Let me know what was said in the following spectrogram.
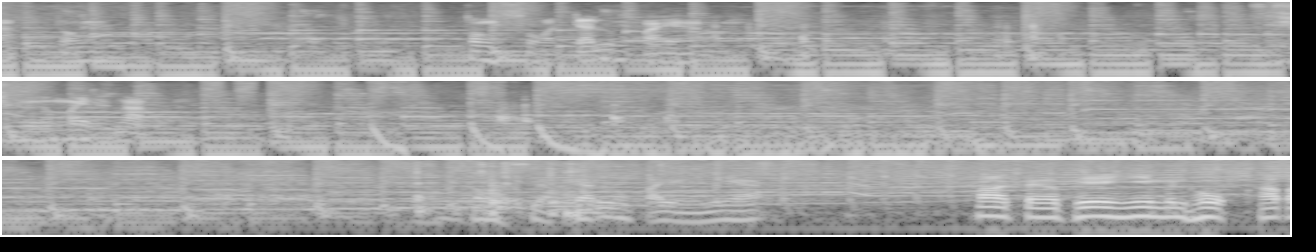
นะต้องต้องสอดยัดลงไปฮะคือไม่ถนัด ต้องเสียบแก๊สลงไปอย่างนี้ฮะถ้าเจอเพลงนี้มันหกครับ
